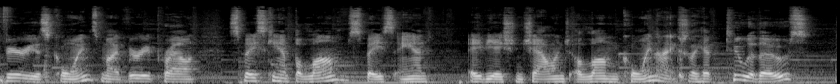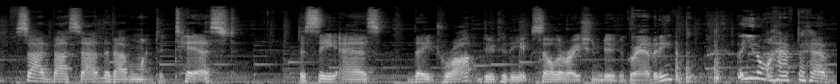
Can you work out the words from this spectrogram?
various coins, my very proud Space Camp alum, Space and Aviation Challenge alum coin. I actually have two of those side by side that I want to test to see as they drop due to the acceleration due to gravity. But you don't have to have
